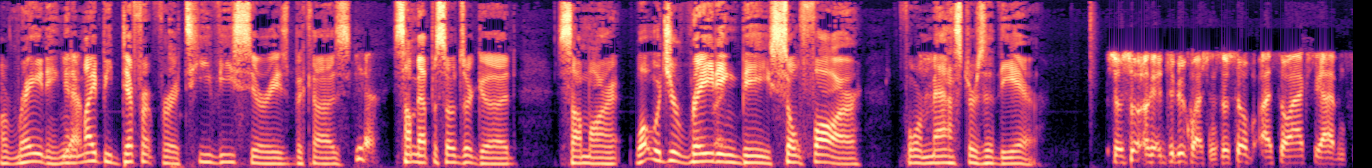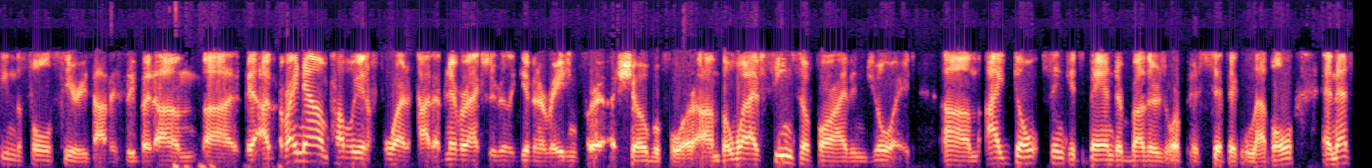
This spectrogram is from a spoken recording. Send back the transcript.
a rating, and it might be different for a TV series because Yeah. some episodes are good, some aren't. What would your rating be so far for Masters of the Air? So, so okay, it's a good question. So, so, uh, so actually, I haven't seen the full series, obviously, but um, uh, I, right now I'm probably at a four out of five. I've never actually really given a rating for a show before, um, but what I've seen so far, I've enjoyed. Um, I don't think it's Band of Brothers or Pacific level, and that's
